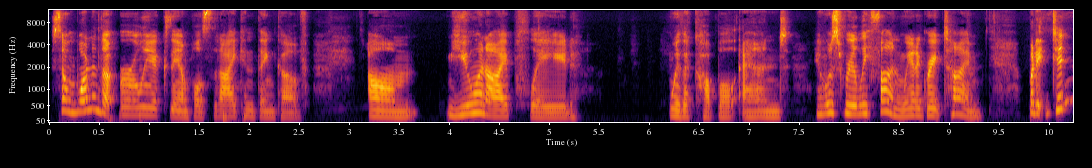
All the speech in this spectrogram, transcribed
So one of the early examples that I can think of, um, you and I played with a couple and it was really fun. We had a great time. But it didn't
